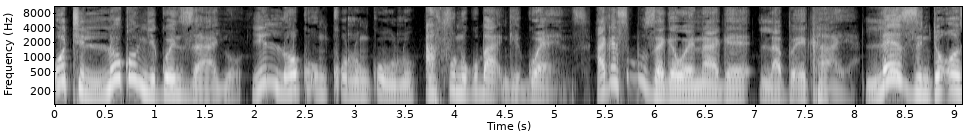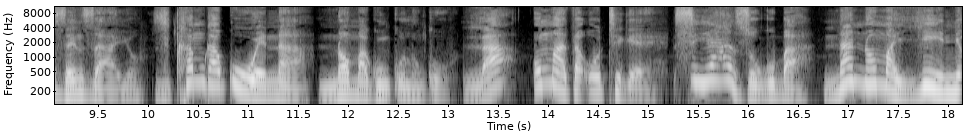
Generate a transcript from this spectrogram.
Uthi lokho ngikwenzayo yilokho uNkulunkulu afuna ukuba ngikwenze. Ake sibuzeke wena ke lapho ekhaya. Lezi zinto ozenzayo ziqhamuka kuwe na noma kuNkulunkulu. La uMartha uthi ke siyazi ukuba nanoma yini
